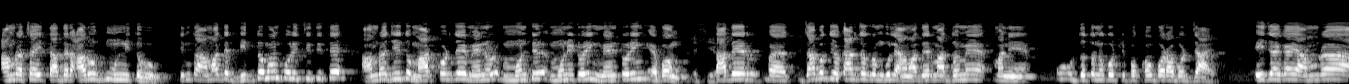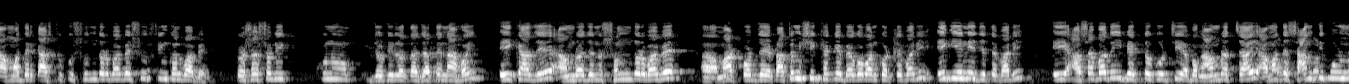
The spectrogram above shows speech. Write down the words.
আমরা চাই তাদের আরও উন্নীত হোক। কিন্তু আমাদের বিদ্যমান পরিস্থিতিতে আমরা যেহেতু মাঠ পর্যায়ে মনিটরিং মেন্টরিং এবং তাদের যাবতীয় কার্যক্রমগুলি আমাদের মাধ্যমে মানে ঊর্ধ্বতন কর্তৃপক্ষ বরাবর যায়। এই জায়গায় আমরা আমাদের কাজটুকু সুন্দরভাবে সুশৃঙ্খলভাবে প্রশাসনিক কোনো জটিলতা যাতে না হয় এই কাজে আমরা যেন সুন্দরভাবে মাঠ পর্যায়ে প্রাথমিক শিক্ষাকে বেগবান করতে পারি এগিয়ে নিয়ে যেতে পারি এই আশাবাদেই ব্যক্ত করছি এবং আমরা চাই আমাদের শান্তিপূর্ণ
